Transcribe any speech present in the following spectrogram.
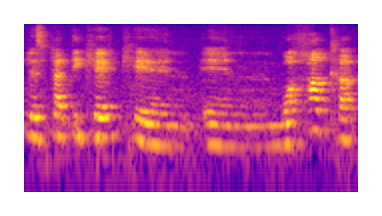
les platiqué que en, en Oaxaca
